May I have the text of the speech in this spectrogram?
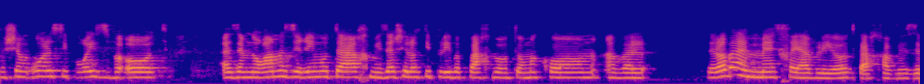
ושמעו על סיפורי זוועות, אז הם נורא מזהירים אותך מזה שלא תיפלי בפח באותו מקום, אבל זה לא באמת חייב להיות ככה, וזה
